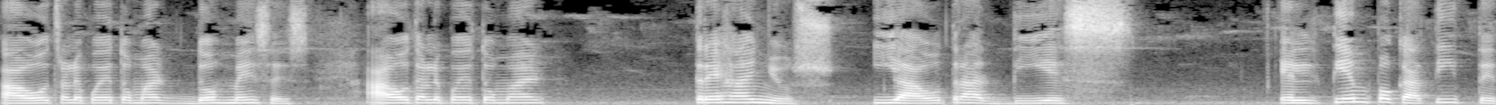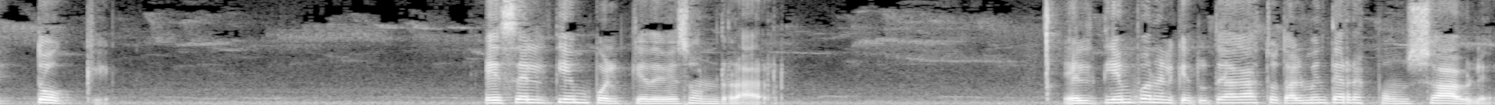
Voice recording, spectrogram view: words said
a otra le puede tomar dos meses, a otra le puede tomar tres años y a otra 10. El tiempo que a ti te toque es el tiempo el que debes honrar. El tiempo en el que tú te hagas totalmente responsable.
